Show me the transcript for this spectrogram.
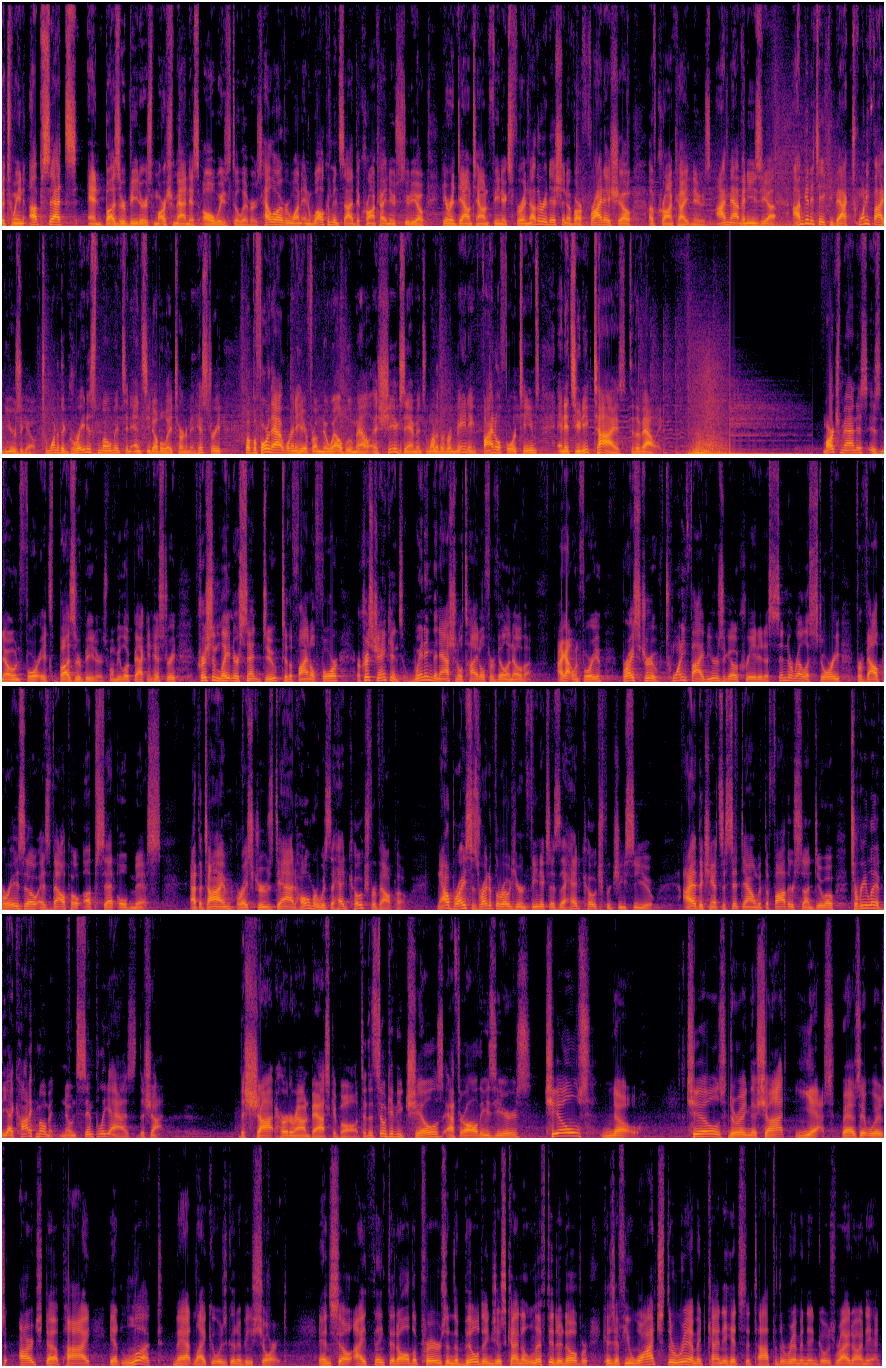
Between upsets and buzzer beaters, March Madness always delivers. Hello, everyone, and welcome inside the Cronkite News studio here in downtown Phoenix for another edition of our Friday show of Cronkite News. I'm Matt Venezia. I'm going to take you back 25 years ago to one of the greatest moments in NCAA tournament history. But before that, we're going to hear from Noelle Blumel as she examines one of the remaining Final Four teams and its unique ties to the Valley. March Madness is known for its buzzer beaters. When we look back in history, Christian Laettner sent Duke to the Final Four, or Kris Jenkins winning the national title for Villanova. I got one for you. Bryce Drew, 25 years ago, created a Cinderella story for Valparaiso as Valpo upset Ole Miss. At the time, Bryce Drew's dad, Homer, was the head coach for Valpo. Now Bryce is right up the road here in Phoenix as the head coach for GCU. I had the chance to sit down with the father-son duo to relive the iconic moment known simply as the shot the shot heard around basketball. Did it still give you chills after all these years? Chills, no. Chills during the shot, yes. As it was arched up high, it looked, Matt, like it was going to be short. And so I think that all the prayers in the building just kind of lifted it over. Because if you watch the rim, it kind of hits the top of the rim and then goes right on in.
